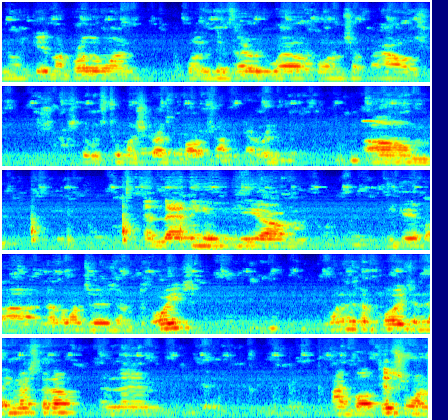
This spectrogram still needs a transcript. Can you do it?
You know, he gave my brother one. My brother did very well. Bought himself a house. There was too much stress in barbershop. He got rid of it. Um, and then he he um he gave uh, another one to his employees. One of his employees, and they messed it up. And then I bought this one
